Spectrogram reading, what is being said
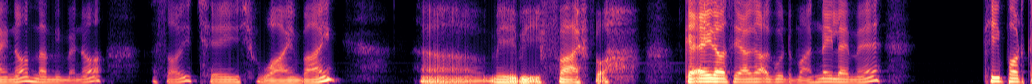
y เนาะမှတ်မိမယ်เนาะ sorry change y by uh maybe 5ပေါ့ကဲအဲ့တော့ဆရာကအခုဒီမှာနှိပ်လိုက်မယ် keyboard က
